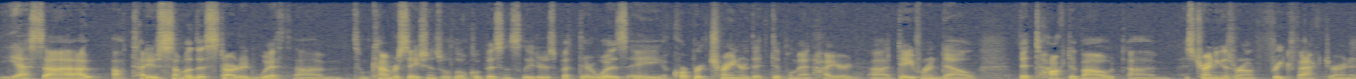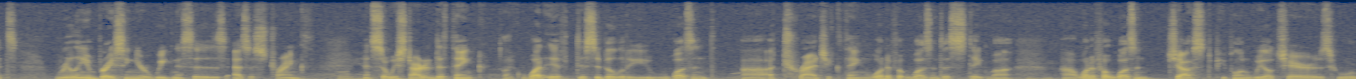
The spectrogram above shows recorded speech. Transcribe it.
Yes, uh, I, will tell you, some of this started with um, some conversations with local business leaders, but there was a, a corporate trainer that Diplomat hired, uh, Dave Rendall, that talked about um, his training is around freak factor, and it's really embracing your weaknesses as a strength. Oh, yeah. And so we started to think, like, what if disability wasn't uh, a tragic thing? What if it wasn't a stigma? Mm-hmm. Uh, what if it wasn't just people in wheelchairs, who are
